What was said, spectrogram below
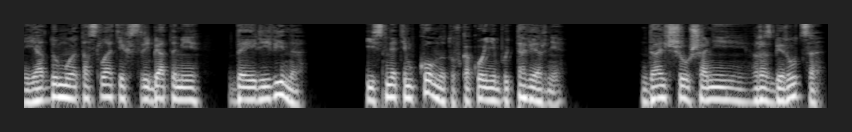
«Я думаю отослать их с ребятами до Эревина и снять им комнату в какой-нибудь таверне. Дальше уж они разберутся».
